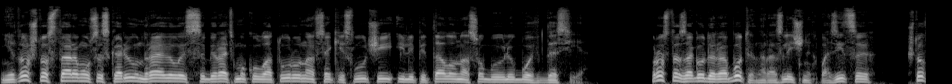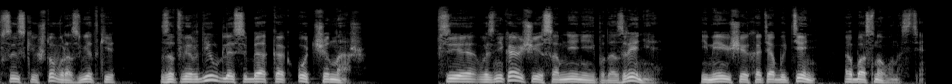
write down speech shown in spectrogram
Не то что старому сыскарю нравилось собирать макулатуру на всякий случай или питал он особую любовь к досье. Просто за годы работы на различных позициях, что в сыске, что в разведке, затвердил для себя как «отче наш». Все возникающие сомнения и подозрения, имеющие хотя бы тень обоснованности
